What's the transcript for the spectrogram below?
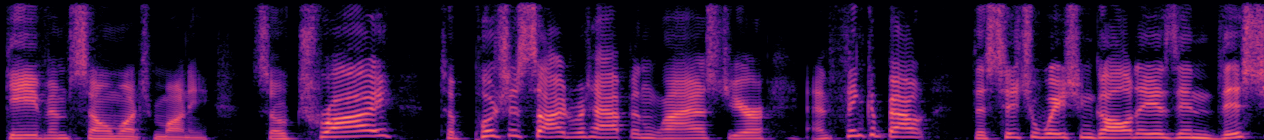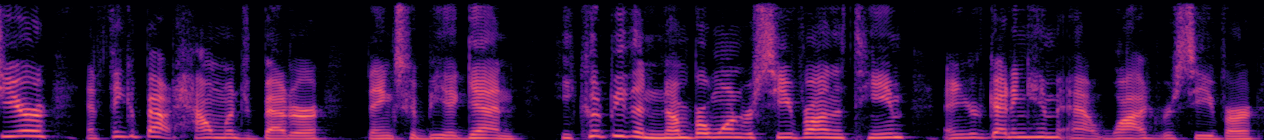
gave him so much money. So try to push aside what happened last year and think about the situation Golladay is in this year and think about how much better things could be again. He could be the number one receiver on the team, and you're getting him at wide receiver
